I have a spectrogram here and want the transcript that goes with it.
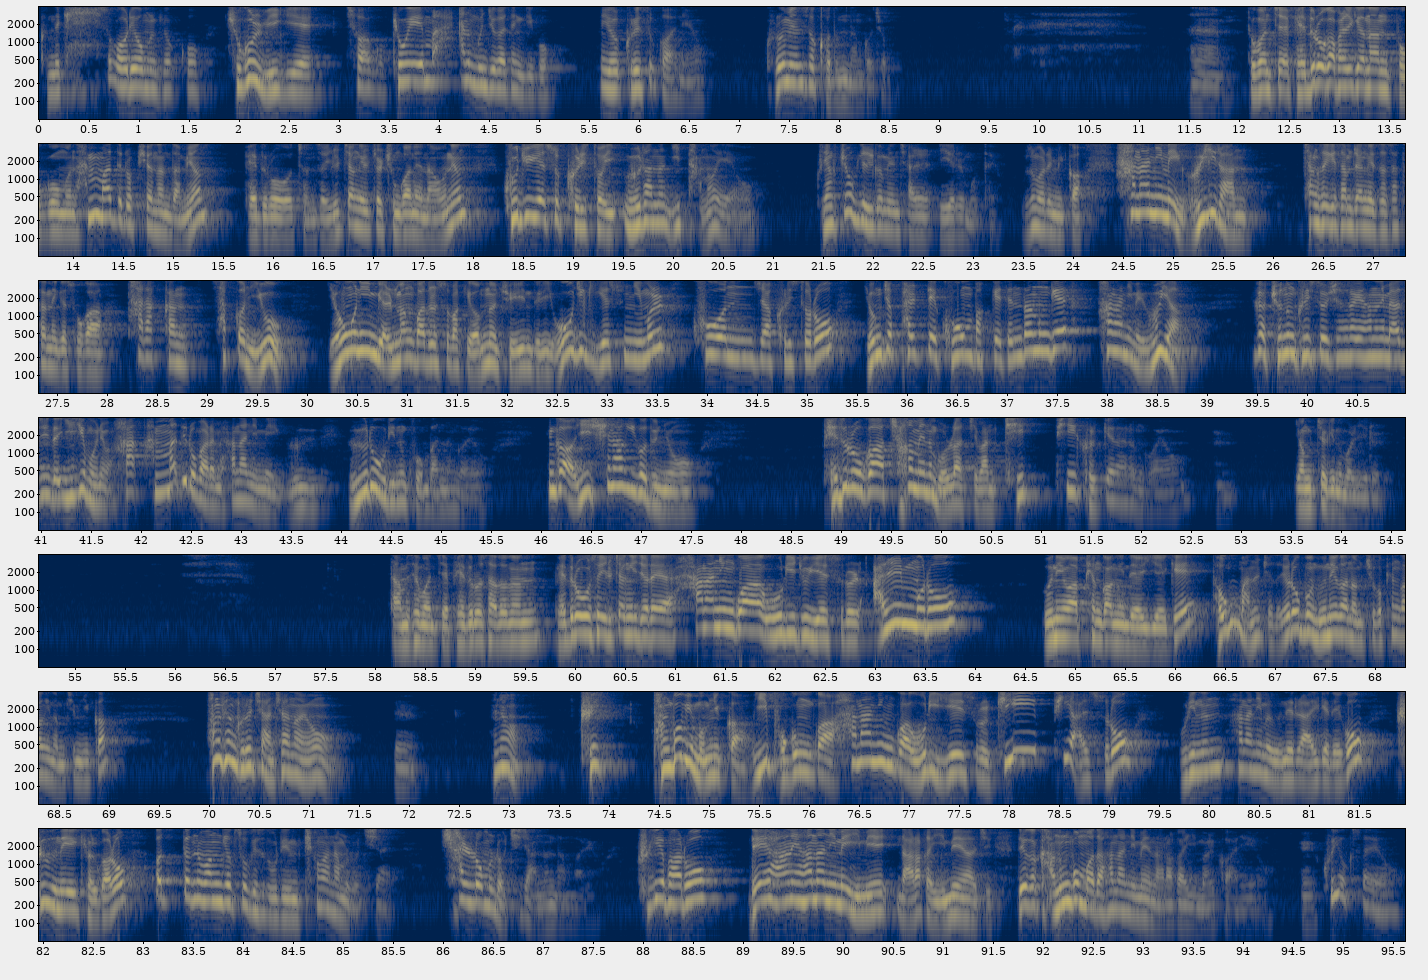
근데 계속 어려움을 겪고 죽을 위기에 처하고 교회에 많은 문제가 생기고 그랬을 거 아니에요. 그러면서 거듭난 거죠. 두 번째 베드로가 발견한 복음은 한마디로 표현한다면 베드로 전서 1장 1절 중간에 나오는 구주 예수 그리스도의 의라는 이 단어예요. 그냥 쭉 읽으면 잘 이해를 못해요. 무슨 말입니까? 하나님의 의란 창세기 3장에서 사탄에게 속아 타락한 사건 이후 영원히 멸망받을 수밖에 없는 죄인들이 오직 예수님을 구원자 그리스도로 영접할 때 구원받게 된다는 게 하나님의 의야. 그러니까 주는 그리스도의 사랑의 하나님의 아들이다. 이게 뭐냐면 한마디로 말하면 하나님의 의, 의로 우리는 구원받는 거예요. 그러니까 이 신학이거든요. 베드로가 처음에는 몰랐지만 깊이 글 깨달은 거예요. 영적인 원리를. 다음 세 번째 베드로 사도는 베드로후서 1장 2절에 하나님과 우리 주 예수를 알므로 은혜와 평강이 너희에게 더욱 많을 줄다. 여러분 은혜가 넘치고 평강이 넘칩니까? 항상 그렇지 않잖아요. 네. 그냥 그 방법이 뭡니까? 이 복음과 하나님과 우리 예수를 깊이 알수록 우리는 하나님의 은혜를 알게 되고 그 은혜의 결과로 어떤 환경 속에서도 우리는 평안함을 놓치지 않아요. 샬롬을 놓치지 않는단 말이에요. 그게 바로 내 안에 하나님의 임해, 나라가 임해야지. 내가 가는 곳마다 하나님의 나라가 임할 거 아니에요. 네, 그 역사예요.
